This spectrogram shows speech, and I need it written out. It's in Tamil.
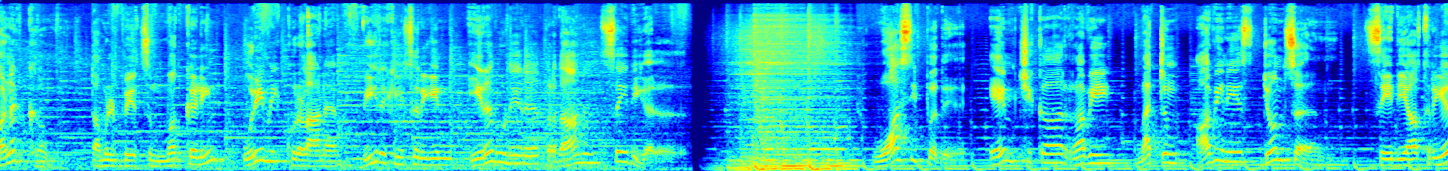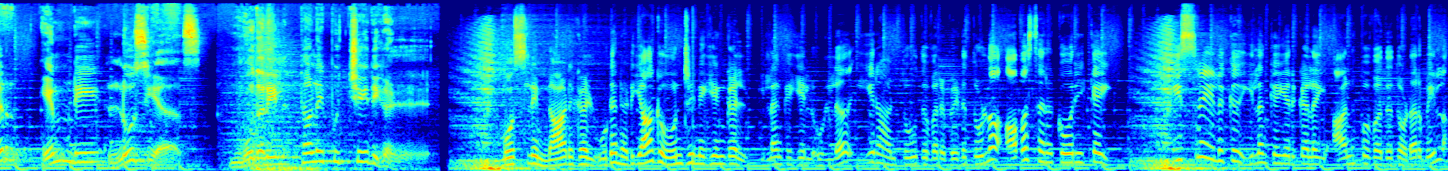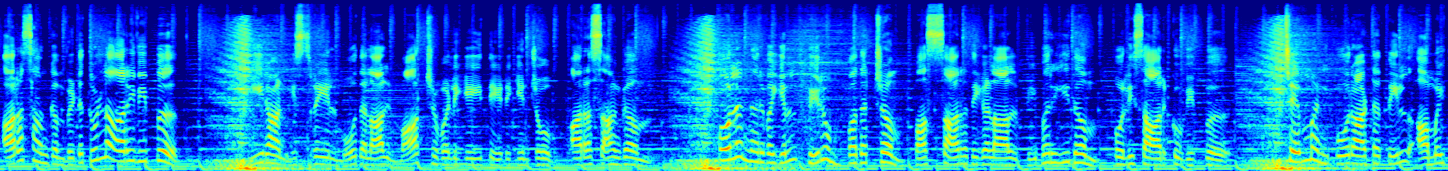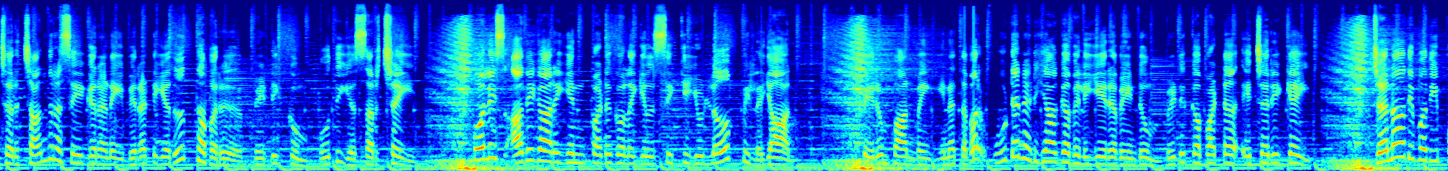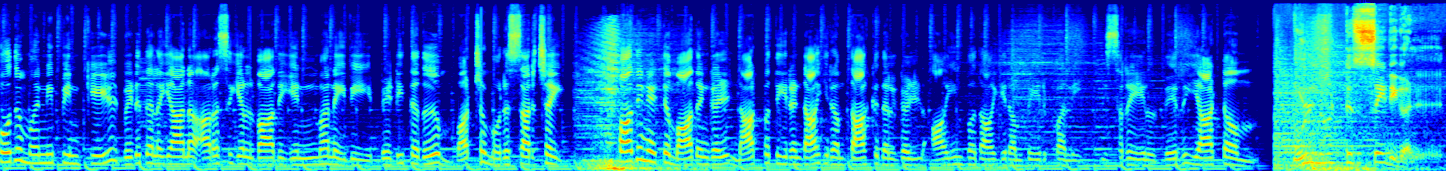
வணக்கம். தமிழ் பேசும் மக்களின் உரிமை குரலான வீரகேசரியின் இரவு நேர பிரதான செய்திகள். வாசிப்பது எம் சிகா ரவி மற்றும் அவினேஷ் ஜோன்சன். செய்தியாசிரியர் எம் டி லூசியஸ். முதலில் தலைப்புச் செய்திகள். முஸ்லிம் நாடுகள் உடனடியாக ஒன்றிணையுங்கள். இலங்கையில் உள்ள ஈரான் தூதுவர் விடுத்துள்ள அவசர கோரிக்கை. இஸ்ரேலுக்கு இலங்கையர்களை அனுப்புவது தொடர்பில் அரசாங்கம் விடுத்துள்ள அறிவிப்பு. ஈரான் இஸ்ரேல் மோதலால் மாற்று வழியை தேடுகின்றோம் அரசாங்கம். பொலநறுவையில் பெரும் பதற்றம் பஸ் சாரதிகளால் விபரீதம் போலீசார் குவிப்பு. செம்மணி போராட்டத்தில் அமைச்சர் சந்திரசேகரனை விரட்டியது தவறு வெடிக்கும் புதிய சர்ச்சை. போலீஸ் அதிகாரியின் படுகொலையில் சிக்கியுள்ள பிள்ளையான். பெரும்பான்மை இனத்தவர் உடனடியாக வெளியேற வேண்டும். விடுக்கப்பட்ட எச்சரிக்கை. ஜனாதிபதி பொது மன்னிப்பின் கீழ் விடுதலையான அரசியல்வாதியின் மனைவி வெடித்தது மற்றும் ஒரு சர்ச்சை. பதினெட்டு மாதங்கள் நாற்பத்தி இரண்டாயிரம் தாக்குதல்கள் ஐம்பதாயிரம் பேர் பலி. இஸ்ரேல் வெறியாட்டம். உள்நாட்டு செய்திகள்.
